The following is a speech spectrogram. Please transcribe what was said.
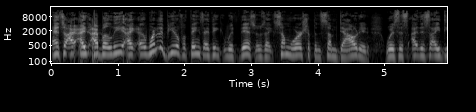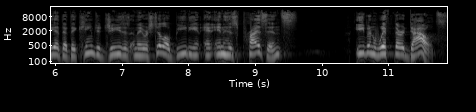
And so I, I, I believe I, one of the beautiful things I think with this it was like some worship and some doubted was this uh, this idea that they came to Jesus and they were still obedient and in His presence, even with their doubts.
